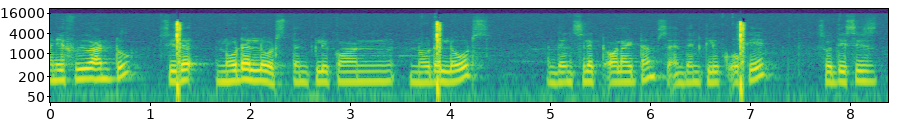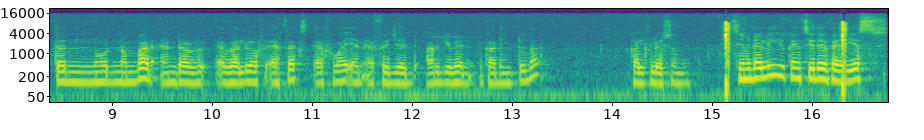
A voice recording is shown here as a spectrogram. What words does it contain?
And if you want to see the nodal loads then click on nodal loads and then select all items and then click ok so this is the node number and the value of fx fy and fz are given according to the calculation. Similarly you can see the various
